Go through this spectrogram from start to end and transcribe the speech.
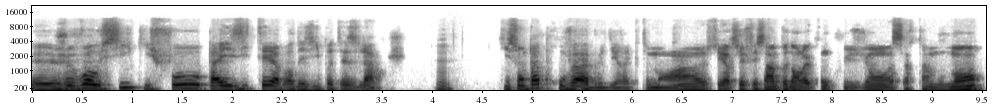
je vois aussi qu'il ne faut pas hésiter à avoir des hypothèses larges, hmm. qui ne sont pas prouvables directement. Hein. J'ai fait ça un peu dans la conclusion à certains moments.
